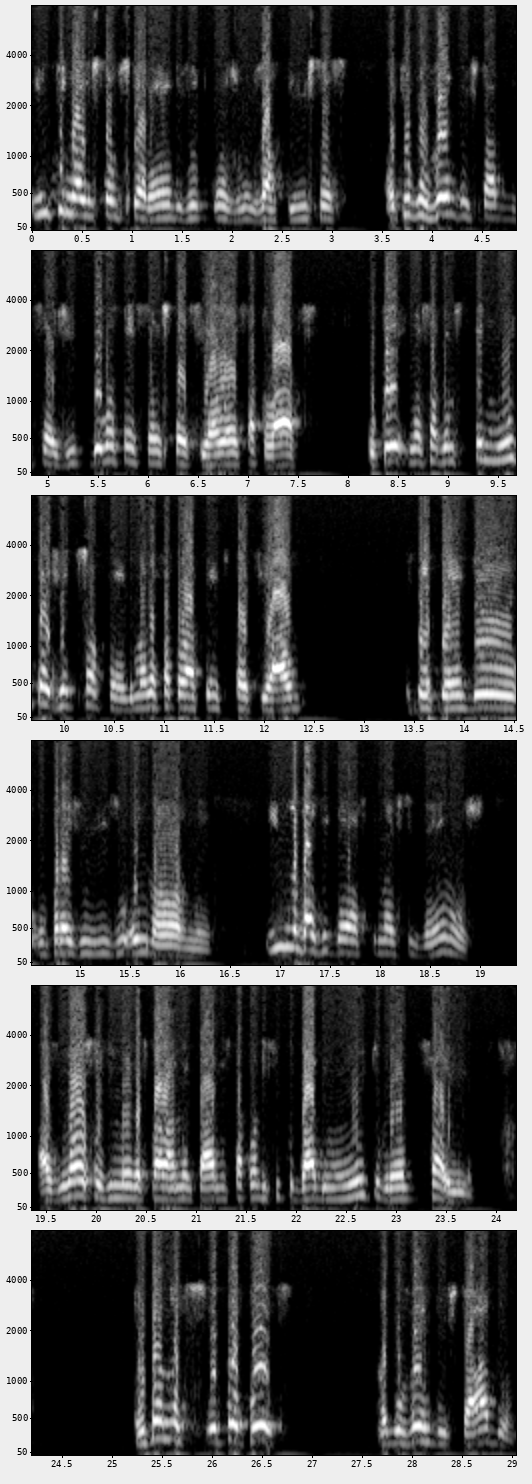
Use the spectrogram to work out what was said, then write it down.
E o que nós estamos querendo, junto com os, os artistas, é que o governo do estado de Sergipe dê uma atenção especial a essa classe. Porque nós sabemos que tem muita gente sofrendo, mas essa classe em especial está tendo um prejuízo enorme. E uma das ideias que nós tivemos as nossas emendas parlamentares estão com dificuldade muito grande de sair. Então, nós, eu propus ao governo do Estado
